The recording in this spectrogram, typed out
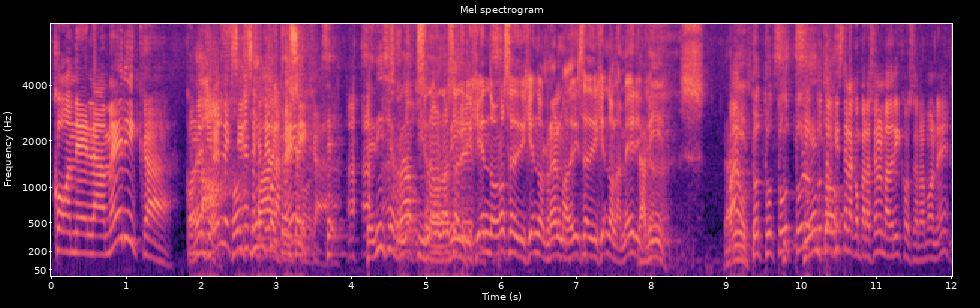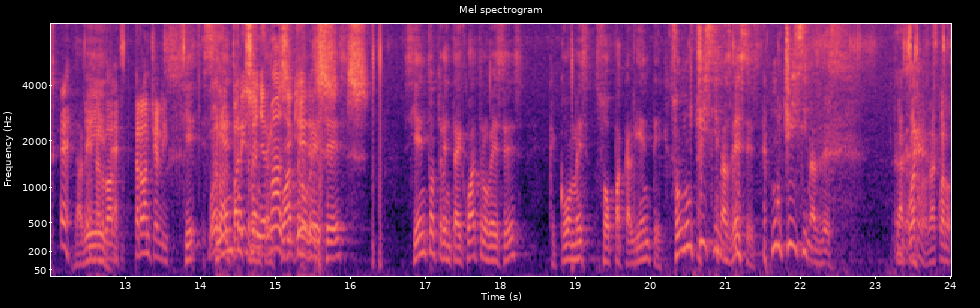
con el América, con el nivel de exigencia que tiene el 130. América. Se, se dice No, rápido. si no, no está dirigiendo, no está dirigiendo al Real Madrid, está dirigiendo al América. David. Wow, David, tú, tú, tú, tú, tú trajiste la comparación al Madrid, José Ramón, ¿eh? David, Perdón, perdón, Chelis. Bueno, el Paris Saint-Germain, si 134 quieres. veces, 134 veces que comes sopa caliente. Son muchísimas veces, muchísimas veces. De acuerdo, de acuerdo.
